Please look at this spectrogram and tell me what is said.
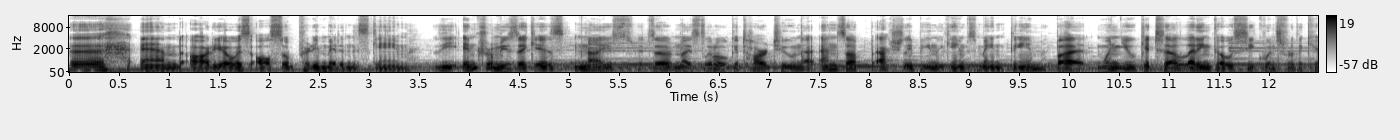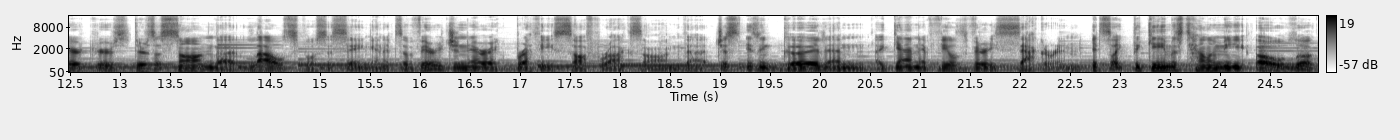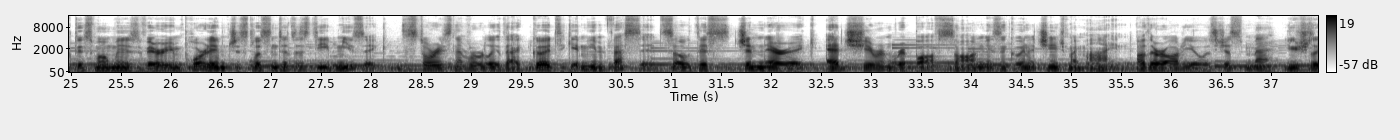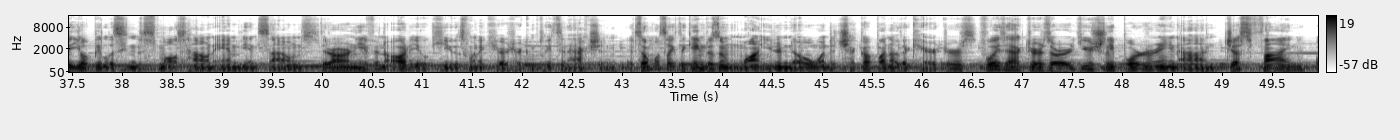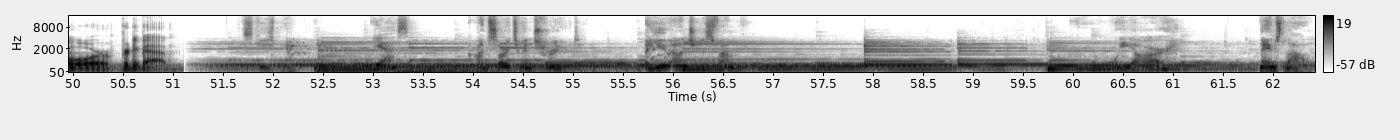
And audio is also pretty mid in this game. The intro music is nice. It's a nice little guitar tune that ends up actually being the game's main theme. But when you get to the letting go sequence for the characters, there's a song that Lao's supposed to sing, and it's a very generic, breathy, soft rock song that just isn't good, and again, it feels very saccharine. It's like the game is telling me, oh, look, this moment is very important, just listen to this deep music. The story's never really that good to get me invested, so this generic Ed Sheeran ripoff off song isn't going to change my mind. Other audio is just meh. Usually you'll be listening to small town ambient sounds. There aren't even audio cues when a character completes an action. It's almost like the game doesn't want you to know when to check up on other characters. Voice actors are usually bordering on just fine or pretty bad. Excuse me. Yes? I'm sorry to intrude. Are you Angela's family? We are. Name's Lao.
